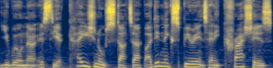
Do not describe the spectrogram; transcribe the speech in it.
You will notice the occasional stutter, but I didn't experience any crashes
